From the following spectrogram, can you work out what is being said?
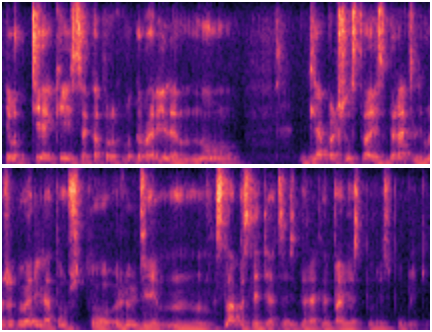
И вот те кейсы, о которых вы говорили, ну, для большинства избирателей, мы же говорили о том, что люди слабо следят за избирательной повесткой в республике.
